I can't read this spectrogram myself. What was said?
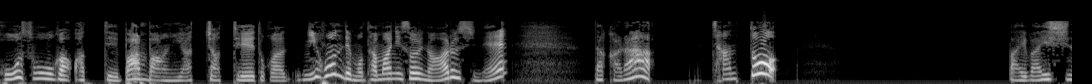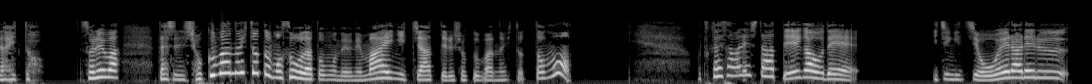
構想があって、バンバンやっちゃって、とか、日本でもたまにそういうのあるしね。だから、ちゃんと、バイバイしないと。それは、私ね、職場の人ともそうだと思うんだよね。毎日会ってる職場の人とも、お疲れ様でしたって笑顔で、一日を終えられる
